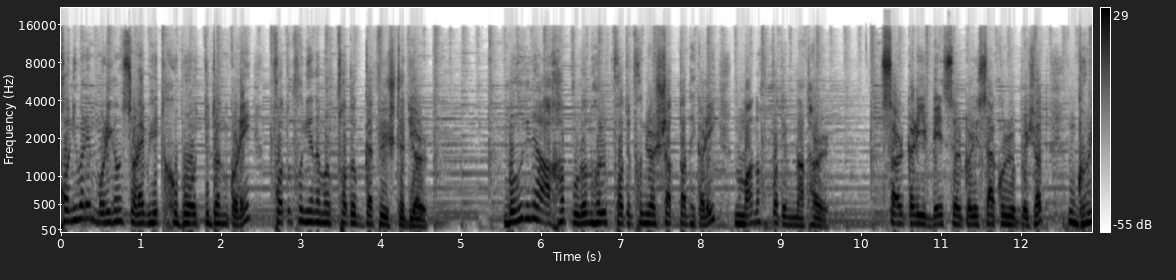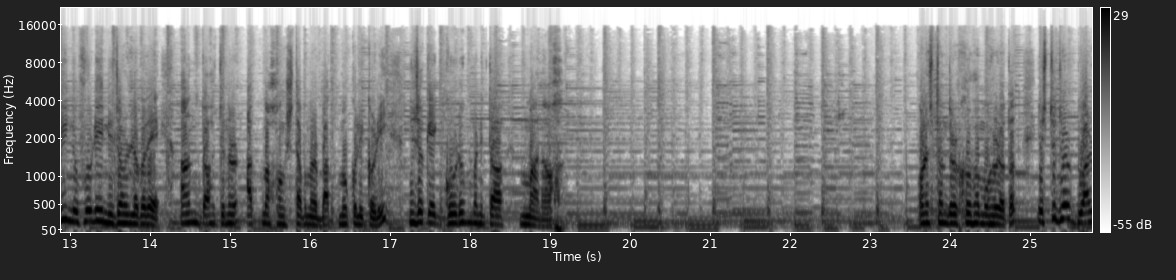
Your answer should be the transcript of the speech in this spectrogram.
শনিবাৰে মৰিগাঁও চৰাইবাহীত শুভ উদ্বোধন কৰে ফটোফনিয়া নামৰ ফটোগ্ৰাফীৰ ষ্টুডিঅ'ৰ। বহুদিনীয়া আশা পূৰণ হ'ল ফটোফনিয়াৰ স্বত্বাধিকাৰী মানস প্ৰতিম নাথৰ। চৰকাৰী বেচৰকাৰী চাকৰিৰ পিছত ঘূৰি নুফুৰি নিজৰ লগতে আন দহজনৰ আত্মসংস্থাপনৰ বাট মুকলি কৰি নিজকে গৌৰৱান্বিত মানস। অনুষ্ঠানটোৰ শুভ মুহূৰ্তত ষ্টুডিঅ'ৰ দুৱাৰ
